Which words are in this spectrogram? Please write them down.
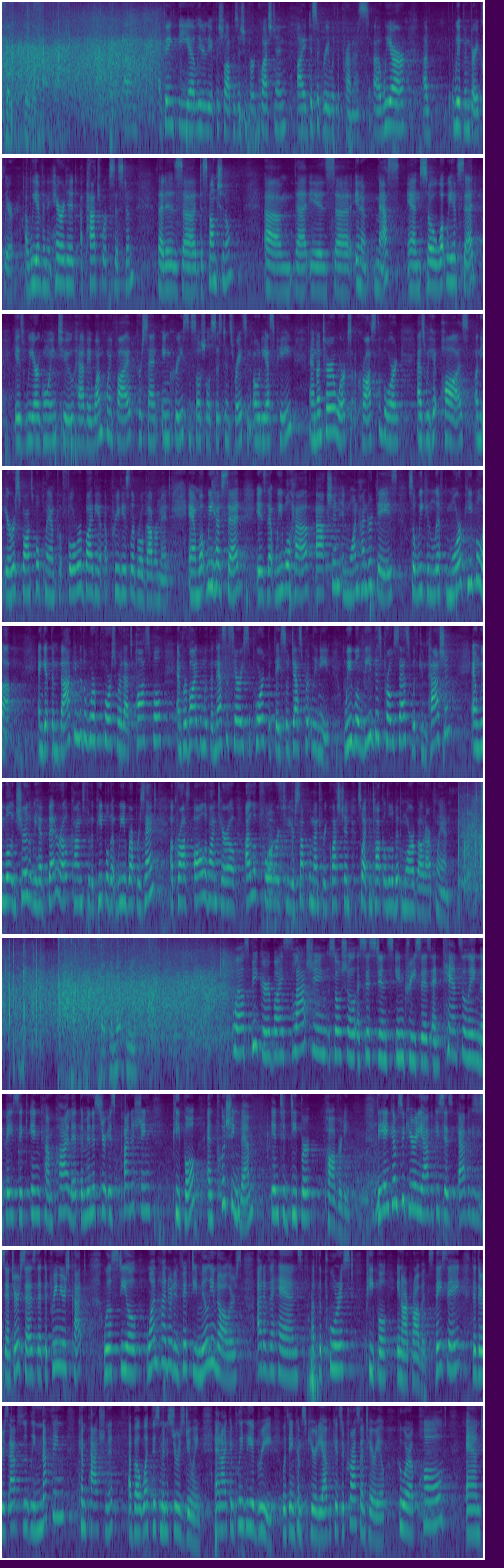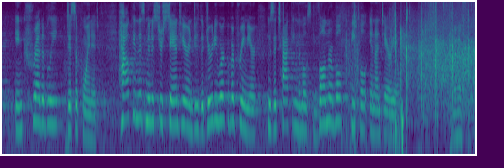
Services. I thank the uh, Leader of the Official Opposition for a question. I disagree with the premise. Uh, we, are, uh, we have been very clear. Uh, we have inherited a patchwork system that is uh, dysfunctional, um, that is uh, in a mess, and so what we have said is we are going to have a 1.5% increase in social assistance rates in ODSP and Ontario Works across the board as we hit pause on the irresponsible plan put forward by the uh, previous Liberal government. And what we have said is that we will have action in 100 days so we can lift more people up and get them back into the workforce where that's possible and provide them with the necessary support that they so desperately need. We will lead this process with compassion and we will ensure that we have better outcomes for the people that we represent across all of Ontario. I look forward to your supplementary question so I can talk a little bit more about our plan. Supplementary. Well, Speaker, by slashing social assistance increases and cancelling the basic income pilot, the minister is punishing people and pushing them into deeper poverty. The Income Security Advocacy Centre says that the Premier's cut will steal $150 million out of the hands of the poorest people in our province. They say that there is absolutely nothing compassionate about what this minister is doing, and I completely agree with income security advocates across Ontario who are appalled and incredibly disappointed. How can this minister stand here and do the dirty work of a premier who's attacking the most vulnerable people in Ontario? Minister.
